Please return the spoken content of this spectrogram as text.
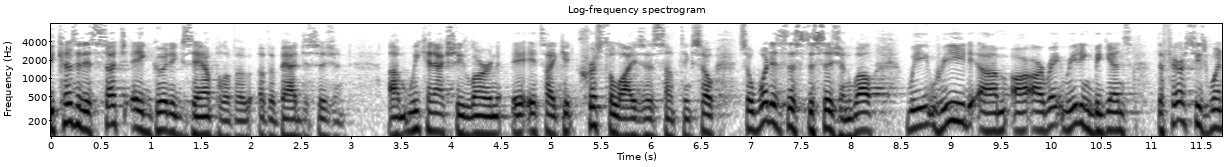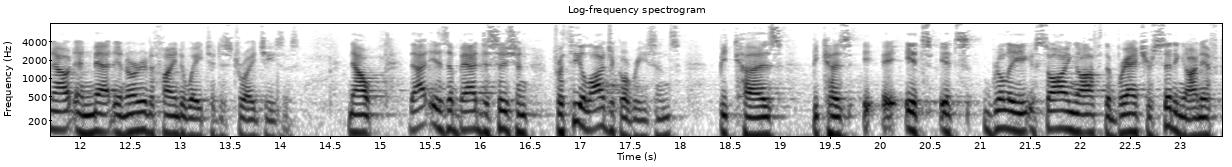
because it is such a good example of a, of a bad decision, um, we can actually learn. It's like it crystallizes something. So, so what is this decision? Well, we read um, our, our reading begins. The Pharisees went out and met in order to find a way to destroy Jesus. Now, that is a bad decision for theological reasons because because it's it's really sawing off the branch you're sitting on. If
